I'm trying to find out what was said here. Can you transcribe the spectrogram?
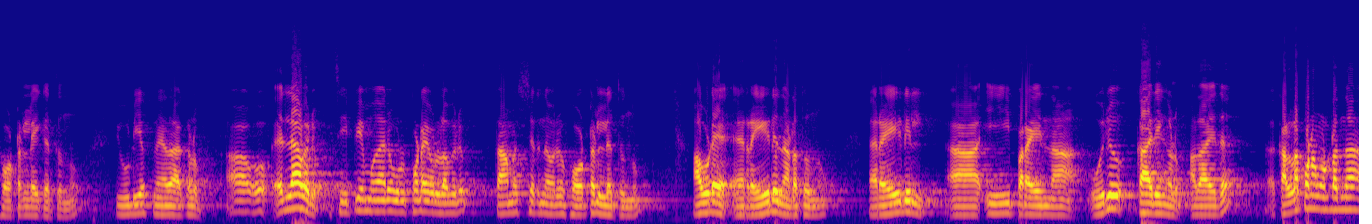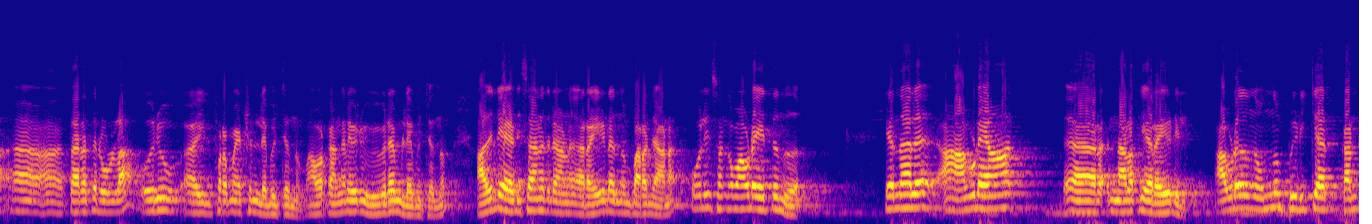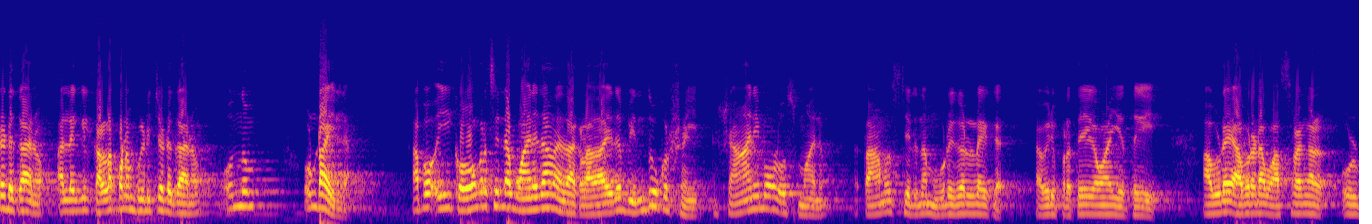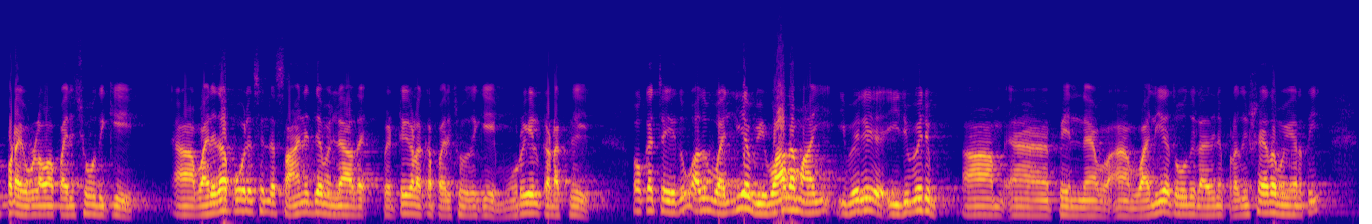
ഹോട്ടലിലേക്ക് എത്തുന്നു. യു ഡി എഫ് നേതാക്കളും എല്ലാവരും സി പി എമ്മുകാരും ഉൾപ്പെടെയുള്ളവരും താമസിച്ചിരുന്ന ഒരു ഹോട്ടലിലെത്തുന്നു. അവിടെ റെയ്ഡ് നടത്തുന്നു. റെയ്ഡിൽ ഈ പറയുന്ന ഒരു കാര്യങ്ങളും അതായത് കള്ളപ്പണമുണ്ടെന്ന തരത്തിലുള്ള ഒരു ഇൻഫർമേഷൻ ലഭിച്ചെന്നും അവർക്ക് അങ്ങനെ ഒരു വിവരം ലഭിച്ചെന്നും അതിന്റെ അടിസ്ഥാനത്തിലാണ് റെയ്ഡ് എന്നും പറഞ്ഞാണ് പോലീസ് സംഘം അവിടെ എത്തുന്നത്. എന്നാൽ അവിടെ ആ നടത്തിയ റെയ്ഡിൽ അവിടെ നിന്ന് ഒന്നും പിടിക്കാൻ കണ്ടെടുക്കാനോ അല്ലെങ്കിൽ കള്ളപ്പണം പിടിച്ചെടുക്കാനോ ഒന്നും ഉണ്ടായില്ല. അപ്പോൾ ഈ കോൺഗ്രസിന്റെ വനിതാ നേതാക്കൾ അതായത് ബിന്ദു കൃഷ്ണയും ഷാനിമോൾ ഉസ്മാനും താമസിച്ചിരുന്ന മുറികളിലേക്ക് അവർ പ്രത്യേകമായി എത്തുകയും അവിടെ അവരുടെ വസ്ത്രങ്ങൾ ഉൾപ്പെടെയുള്ളവ പരിശോധിക്കുകയും വനിതാ പോലീസിന്റെ സാന്നിധ്യമില്ലാതെ പെട്ടികളൊക്കെ പരിശോധിക്കുകയും മുറിയിൽ കടക്കുകയും ഒക്കെ ചെയ്തു. അത് വലിയ വിവാദമായി ഇവർ ഇരുവരും പിന്നെ വലിയ തോതിൽ അതിന് പ്രതിഷേധമുയർത്തി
